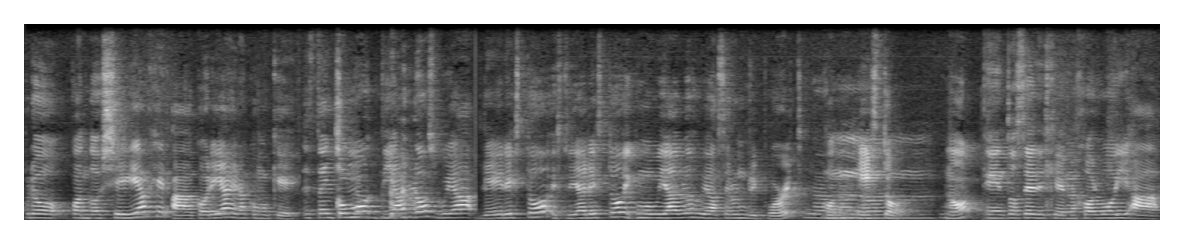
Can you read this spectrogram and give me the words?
pero cuando llegué a, a Corea era como que, Está en ¿cómo diablos voy a leer esto, estudiar esto y cómo diablos voy a hacer un report No, con esto? ¿No? Entonces dije, mejor voy a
